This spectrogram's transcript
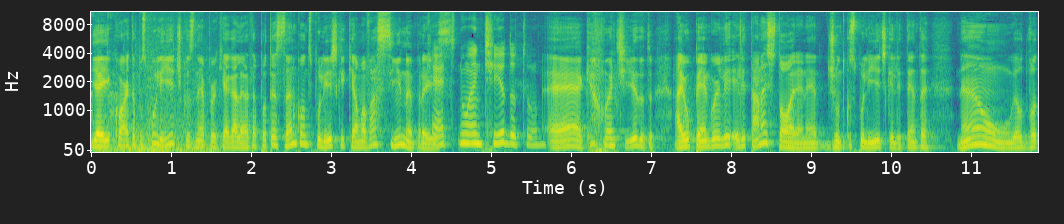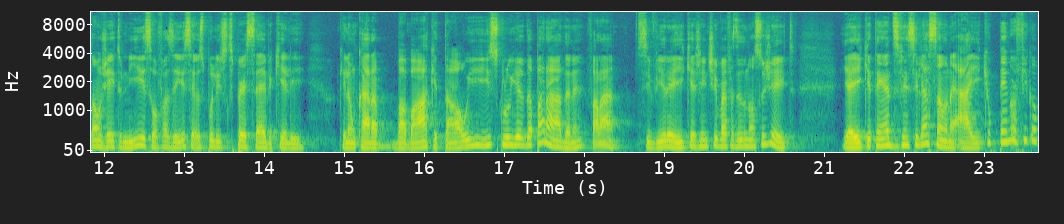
E aí corta pros políticos, né? Porque a galera tá protestando contra os políticos que quer uma vacina pra Que é isso. um antídoto. É, que é o antídoto. Aí o Pengor, ele, ele tá na história, né? Junto com os políticos, ele tenta, não, eu vou dar um jeito nisso, vou fazer isso. Aí os políticos percebem que ele, que ele é um cara babaca e tal, e exclui ele da parada, né? Fala, ah, se vira aí que a gente vai fazer do nosso jeito. E aí que tem a desvencilhação, né? Aí que o Pengor fica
